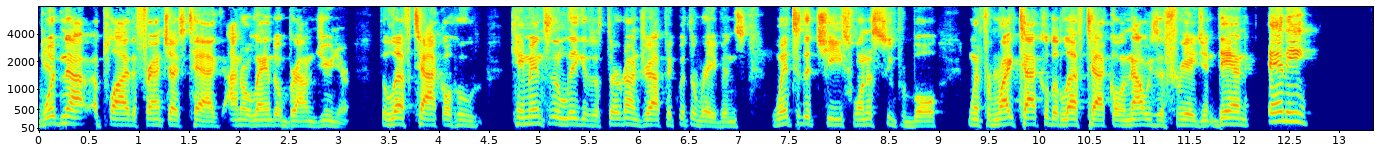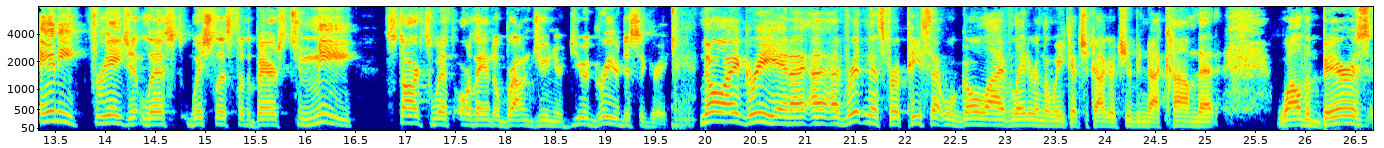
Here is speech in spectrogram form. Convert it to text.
yeah. would not apply the franchise tag on Orlando Brown Jr the left tackle who came into the league as a third round draft pick with the Ravens, went to the Chiefs, won a Super Bowl, went from right tackle to left tackle, and now he's a free agent. Dan, any any free agent list, wish list for the Bears, to me, starts with Orlando Brown Jr. Do you agree or disagree? No, I agree. And I, have written this for a piece that will go live later in the week at chicagotribune.com that while the Bears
